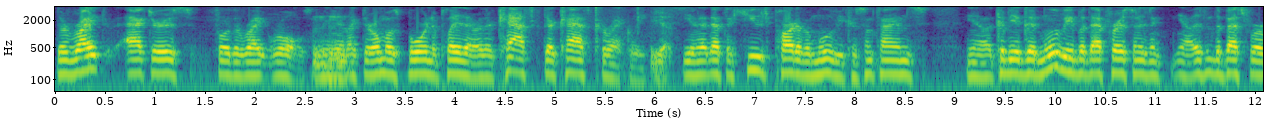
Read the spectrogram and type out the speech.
the right actors for the right roles. I mean, Mm-hmm. they're like they're almost born to play that, or they're cast they're cast correctly. Yes. you know that's a huge part of a movie because sometimes you know it could be a good movie, but that person isn't you know isn't the best for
